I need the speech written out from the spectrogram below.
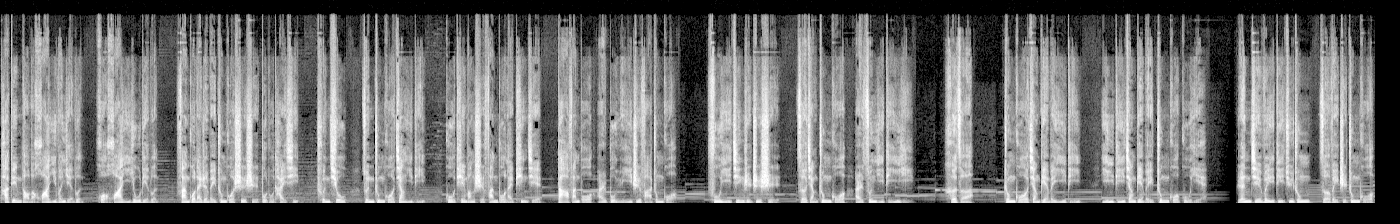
他颠倒了华夷文也论或华夷优劣论，反过来认为中国世事不如泰西、春秋。尊中国降夷狄，故天王使樊伯来聘节，大樊伯而不与夷之伐中国。夫以今日之势，则将中国而尊夷狄矣。何则？中国将变为夷狄，夷狄将变为中国故也。人皆为地居中，则谓之中国，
